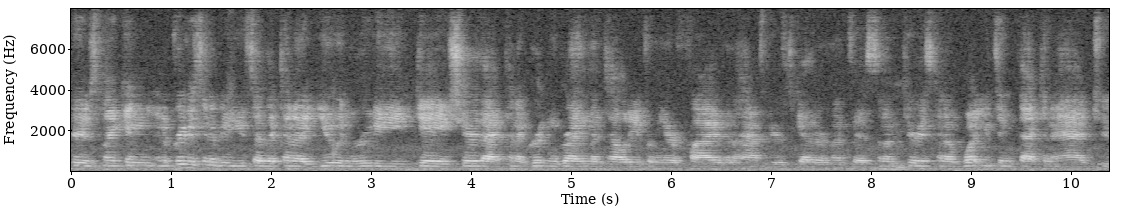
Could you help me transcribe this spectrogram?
curious, Mike, in, in a previous interview, you said that kind of you and Rudy Gay share that kind of grit and grind mentality from your five and a half years together in Memphis. And I'm curious kind of what you think that can add to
